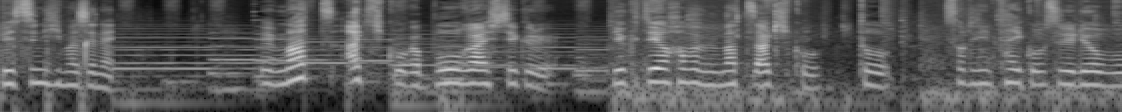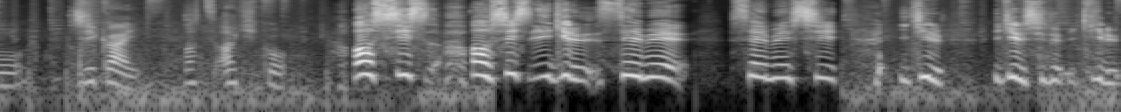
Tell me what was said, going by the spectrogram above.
別に暇じゃない。松明子が妨害してくる。行く手を阻む松明子と、それに対抗する両方。次回、松明子。あ、シスあ、シス生きる。生命。生命し生きる。生きる。死ぬ。生きる。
